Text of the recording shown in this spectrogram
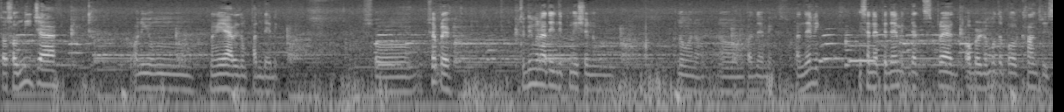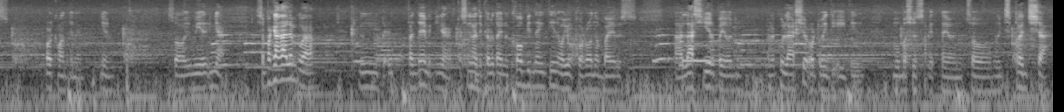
social media kung ano yung nangyayari ng pandemic so syempre sabihin mo natin yung definition ng ng ano um, pandemic. Pandemic is an epidemic that spread over the multiple countries or continent. Yun. So yun, yun nga. Sa pagkakalam ko ah yung pandemic yun nga kasi nga nagkaroon tayo ng COVID-19 o yung coronavirus. Uh, last year pa yun. Alam ko last year or 2018 lumabas yung sakit na yun. So nag-spread siya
